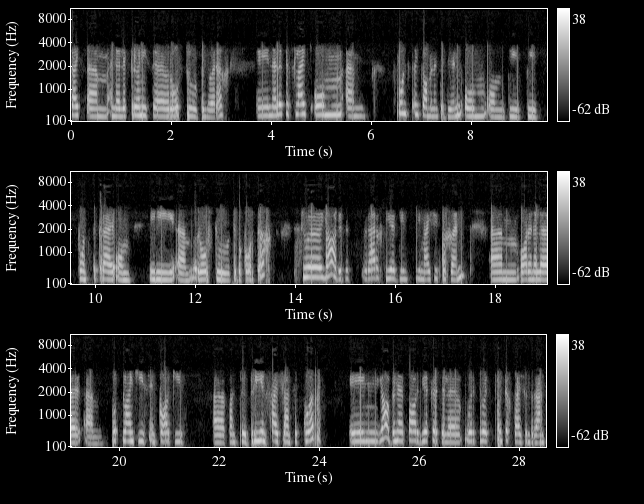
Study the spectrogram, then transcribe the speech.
sy het ehm um, 'n elektroniese rolstoel benodig en hulle het besluit om ehm um, fondsinsameling te doen om om die die fonds te kry om hierdie ehm um, rolstoel te bekortig. So ja, dit is regtig deur die die meisies begin. Ehm um, waarin hulle ehm um, potplantjies en kaartjies uh van so 3 en 5 rand verkoop. En ja, binne 'n paar weke het hulle oor 20000 rand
